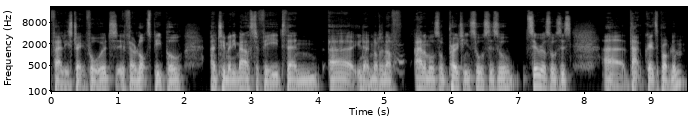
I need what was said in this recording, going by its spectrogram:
fairly straightforward. If there are lots of people and too many mouths to feed, then uh, you know not enough animals or protein sources or cereal sources. Uh, that creates a problem.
